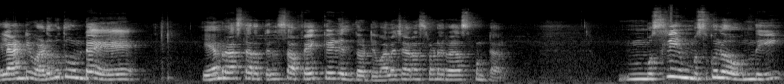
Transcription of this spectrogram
ఇలాంటివి అడుగుతూ ఉంటే ఏం రాస్తారో తెలుసా? ఫేక్ కేడీలతోటి వాళ్ళ ఛానల్స్లోనే రాసుకుంటారు. ముస్లిం ముసుగులో ఉంది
